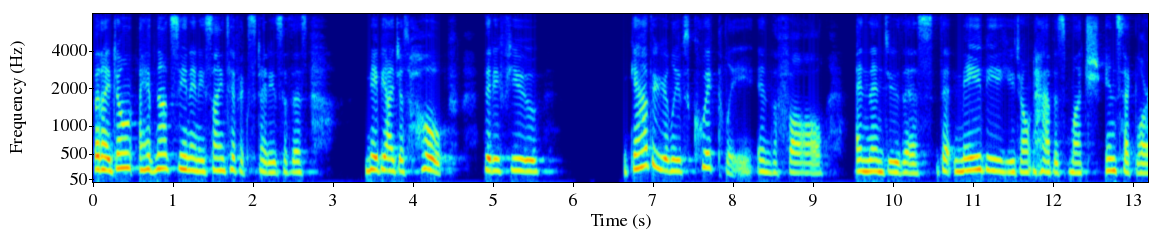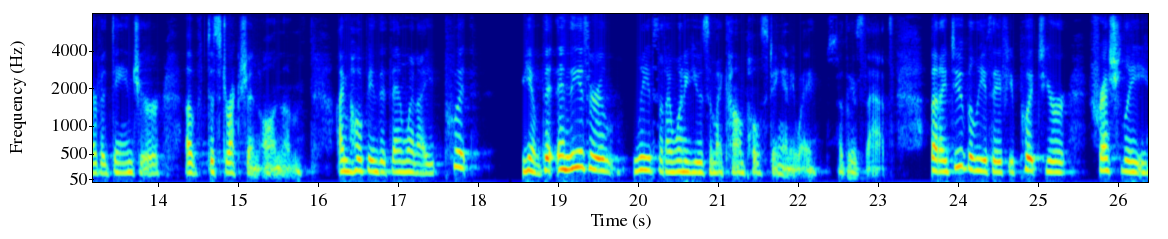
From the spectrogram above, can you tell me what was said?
but I don't, I have not seen any scientific studies of this. Maybe I just hope that if you gather your leaves quickly in the fall and then do this, that maybe you don't have as much insect larva danger of destruction on them. I'm hoping that then when I put, you know, that, and these are leaves that I want to use in my composting anyway, so there's that. But I do believe that if you put your freshly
